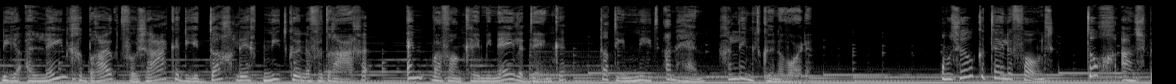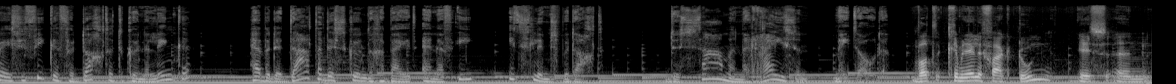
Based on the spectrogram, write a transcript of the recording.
die je alleen gebruikt voor zaken die het daglicht niet kunnen verdragen en waarvan criminelen denken dat die niet aan hen gelinkt kunnen worden. Om zulke telefoons toch aan specifieke verdachten te kunnen linken, hebben de datadeskundigen bij het NFI iets slims bedacht. De samenreizen-methode. Wat criminelen vaak doen, is een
